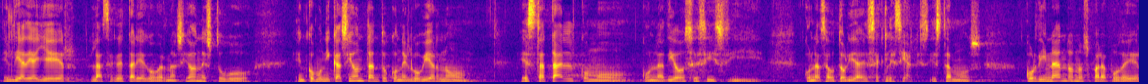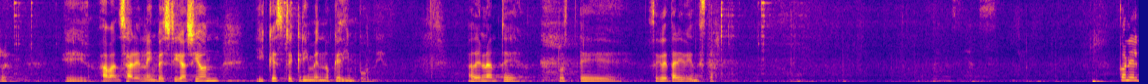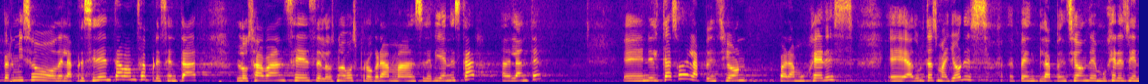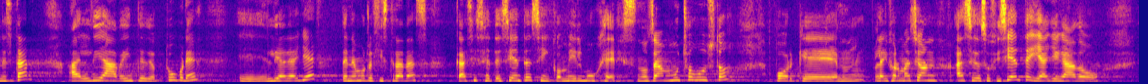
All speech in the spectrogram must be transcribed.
El día de ayer la secretaria de Gobernación estuvo en comunicación tanto con el gobierno estatal como con la diócesis y con las autoridades eclesiales. Y estamos coordinándonos para poder eh, avanzar en la investigación y que este crimen no quede impune. Adelante, eh, secretaria de Bienestar. Con el permiso de la presidenta, vamos a presentar los avances de los nuevos programas de bienestar. Adelante. En el caso de la pensión para mujeres eh, adultas mayores, eh, la pensión de mujeres bienestar, al día 20 de octubre, eh, el día de ayer, tenemos registradas casi 705 mil mujeres. Nos da mucho gusto porque mm, la información ha sido suficiente y ha llegado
